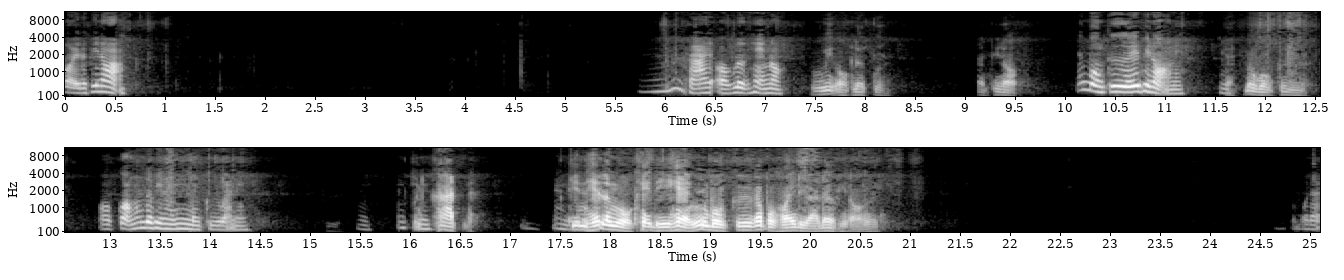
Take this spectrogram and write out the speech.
ปล่อยเลยพี่น้องอื้อขาออกเลือกแห้งเนาะอุ้ยออกเลิกนี่อันพี่น้องยังบ่งกือเลยพี่น้องนี่เนี่ยเมื่อวงคือออกกล่องมันเด้อพี่น้องมันบ่งกือบ้านนี้นี่มันกินขาดยังได้กินเห็ดละโงกเห็ดดีแห้งบงคือก็ปกหอยเดือเด้อพี่น้องเลยบ่ได้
